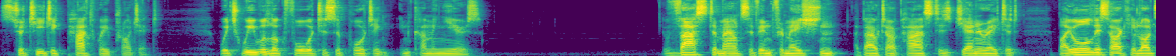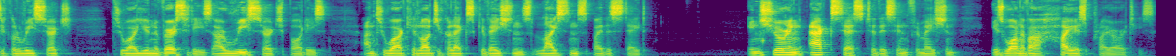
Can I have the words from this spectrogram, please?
Strategic Pathway project, which we will look forward to supporting in coming years. Vast amounts of information about our past is generated by all this archaeological research through our universities, our research bodies, and through archaeological excavations licensed by the state. Ensuring access to this information is one of our highest priorities.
